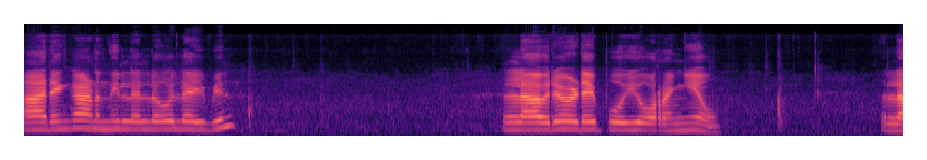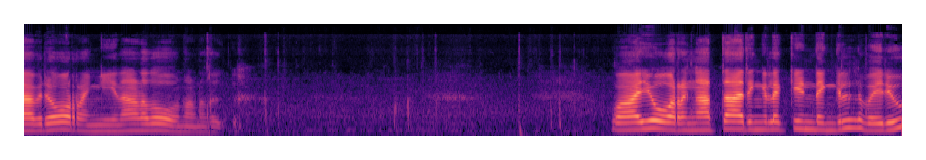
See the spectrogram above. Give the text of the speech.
ആരെയും കാണുന്നില്ലല്ലോ ലൈവിൽ? എല്ലാവരും എവിടെ പോയി ഉറങ്ങിയോ? എല്ലാവരും ഉറങ്ങി എന്നാണ് തോന്നണത്. വായു ഉറങ്ങാത്ത ആരെങ്കിലൊക്കെ ഉണ്ടെങ്കിൽ വരൂ.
